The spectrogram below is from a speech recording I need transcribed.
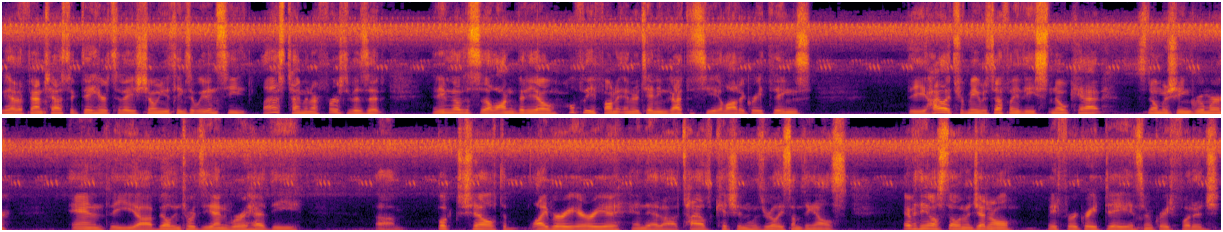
We had a fantastic day here today showing you things that we didn't see last time in our first visit. And even though this is a long video, hopefully you found it entertaining. We got to see a lot of great things. The highlights for me was definitely the Snowcat Snow Machine Groomer and the uh, building towards the end where it had the um, bookshelf, the library area, and that uh, tiled kitchen was really something else. Everything else, though, in the general, made for a great day and some great footage.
